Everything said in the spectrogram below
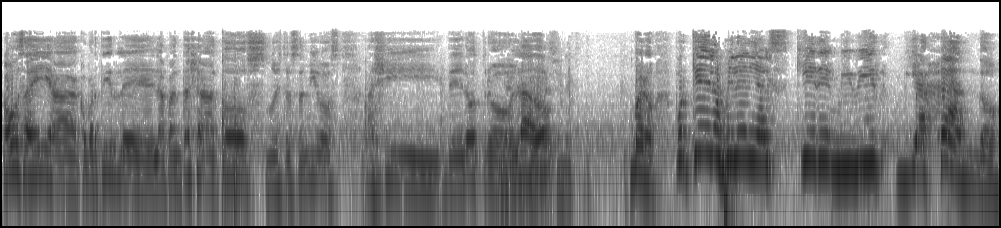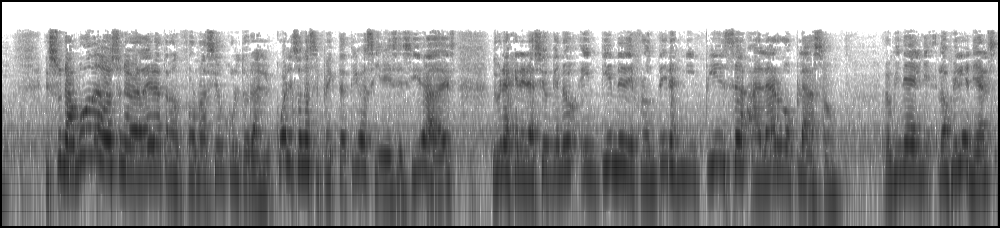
Vamos ahí a compartirle la pantalla a todos nuestros amigos allí del otro lado. Bueno, ¿por qué los millennials quieren vivir viajando? ¿Es una moda o es una verdadera transformación cultural? ¿Cuáles son las expectativas y necesidades de una generación que no entiende de fronteras ni piensa a largo plazo? Los, los millennials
